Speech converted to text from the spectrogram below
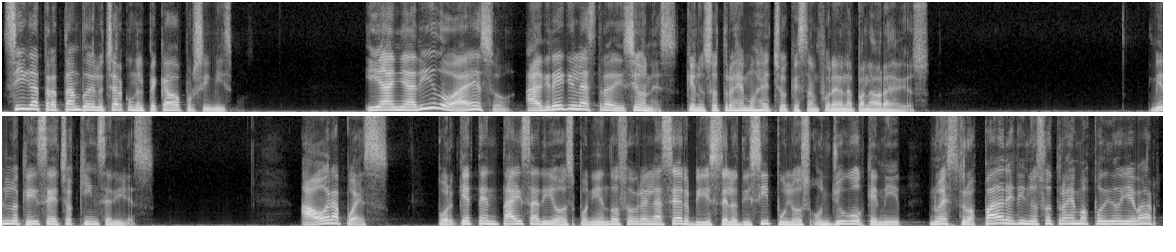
siga tratando de luchar con el pecado por sí mismo. Y añadido a eso, agregue las tradiciones que nosotros hemos hecho que están fuera de la palabra de Dios. Miren lo que dice Hechos 15:10. Ahora pues, ¿por qué tentáis a Dios poniendo sobre la cerviz de los discípulos un yugo que ni nuestros padres ni nosotros hemos podido llevar?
